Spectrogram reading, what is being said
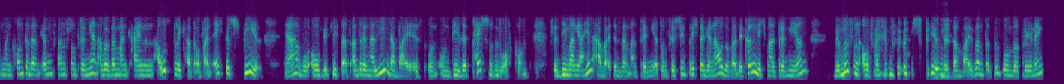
man konnte dann irgendwann schon trainieren, aber wenn man keinen Ausblick hat auf ein echtes Spiel, ja, wo auch wirklich das Adrenalin dabei ist und, und diese Passion durchkommt, für die man ja hinarbeitet, wenn man trainiert und für Schiedsrichter genauso, weil wir können nicht mal trainieren, wir müssen auf einem Spiel mit dabei sein, das ist unser Training.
